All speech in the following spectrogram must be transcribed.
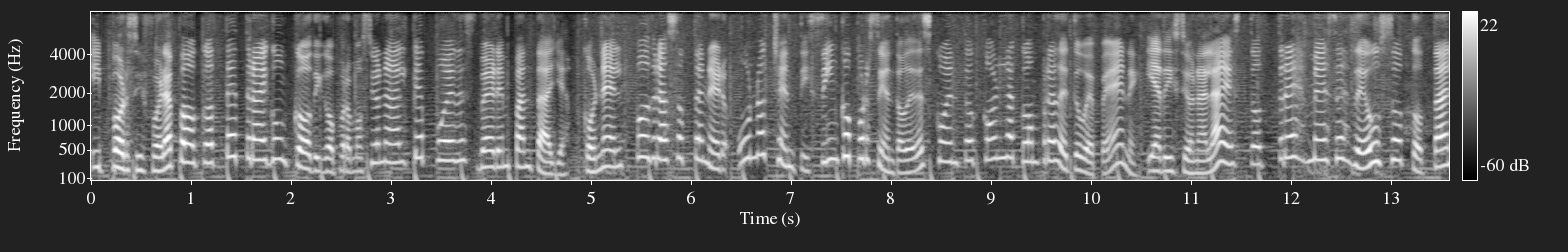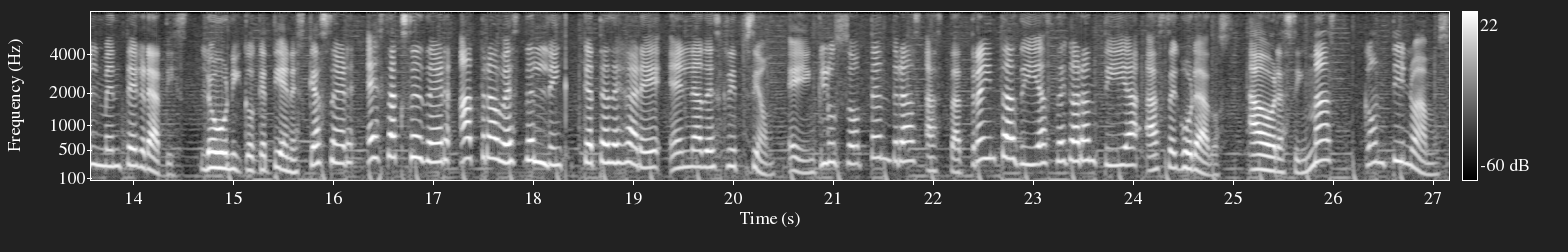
Y por si fuera poco, te traigo un código promocional que puedes ver en pantalla. Con él podrás obtener un 85% de descuento con la compra de tu VPN y adicional a esto, 3 meses de uso totalmente gratis. Lo único que tienes que hacer es acceder a través del link que te dejaré en la descripción e incluso tendrás hasta 30 días de garantía asegurados. Ahora sin más, continuamos.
